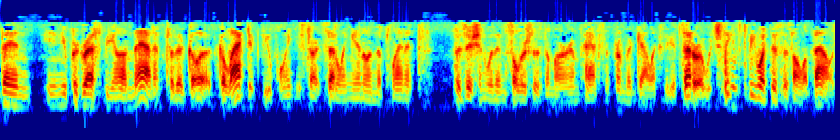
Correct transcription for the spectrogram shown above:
Then and you progress beyond that up to the gal- galactic viewpoint. You start settling in on the planet's position within solar system, our impacts from the galaxy, etc., which seems to be what this is all about.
